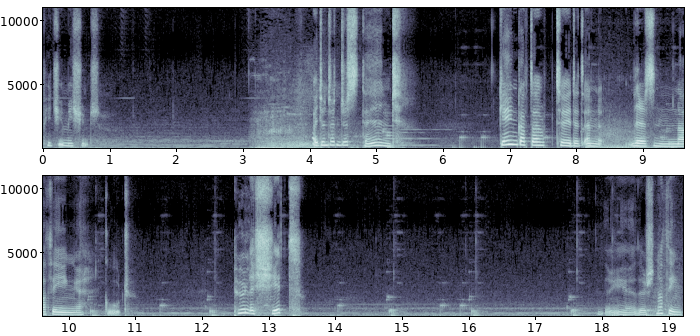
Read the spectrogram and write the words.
PG missions. I don't understand. Game got updated and there's nothing good. Pull a shit. Yeah, there's nothing.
